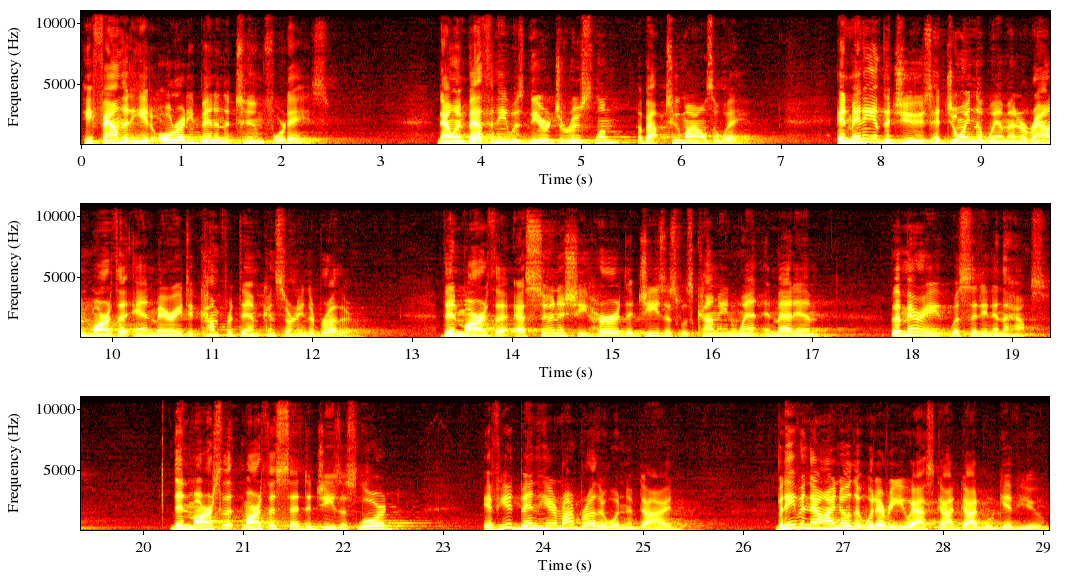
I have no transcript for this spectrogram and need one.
he found that he had already been in the tomb four days. Now, when Bethany was near Jerusalem, about two miles away, and many of the Jews had joined the women around Martha and Mary to comfort them concerning their brother. Then Martha, as soon as she heard that Jesus was coming, went and met him, but Mary was sitting in the house. Then Martha, Martha said to Jesus, Lord, if you'd been here, my brother wouldn't have died. But even now I know that whatever you ask God, God will give you.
